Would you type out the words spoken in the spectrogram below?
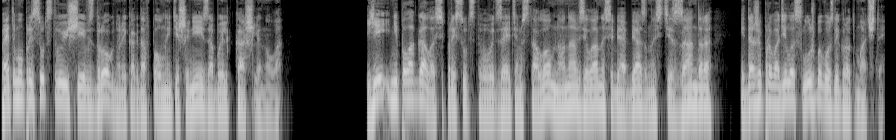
Поэтому присутствующие вздрогнули, когда в полной тишине Изабель кашлянула. Ей не полагалось присутствовать за этим столом, но она взяла на себя обязанности Зандера и даже проводила службы возле грот-мачты.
